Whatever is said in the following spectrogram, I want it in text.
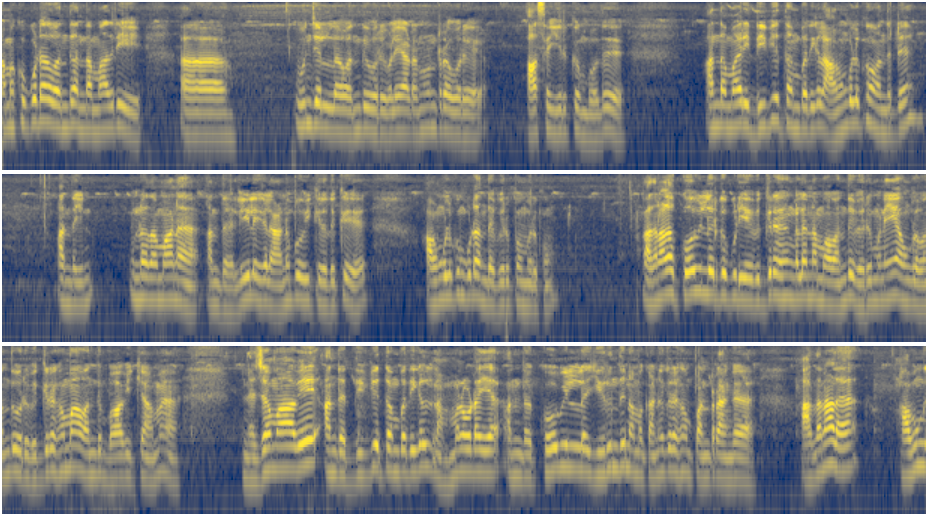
நமக்கு கூட வந்து அந்த மாதிரி ஊஞ்சலில் வந்து ஒரு விளையாடணுன்ற ஒரு ஆசை இருக்கும்போது அந்த மாதிரி திவ்ய தம்பதிகள் அவங்களுக்கும் வந்துட்டு அந்த இன் உன்னதமான அந்த லீலைகளை அனுபவிக்கிறதுக்கு அவங்களுக்கும் கூட அந்த விருப்பம் இருக்கும். அதனால் கோவிலில் இருக்கக்கூடிய விக்கிரகங்களை நம்ம வந்து வெறுமனே அவங்கள வந்து ஒரு விக்கிரகமாக வந்து பாவிக்காமல் நிஜமாகவே அந்த திவ்ய தம்பதிகள் நம்மளுடைய அந்த கோவிலில் இருந்து நமக்கு அனுகிரகம் பண்ணுறாங்க அதனால் அவங்க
